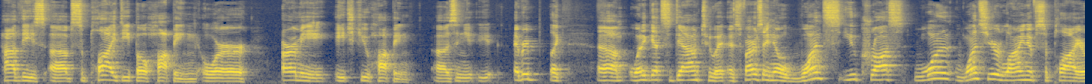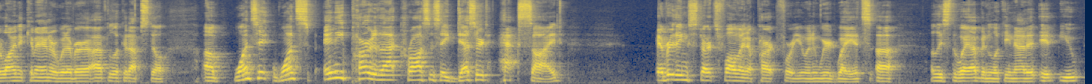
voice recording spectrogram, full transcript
have these uh, supply depot hopping or army HQ hopping Uh, as in you, you, every like um, when it gets down to it, as far as I know, once you cross one, once your line of supply or line of command or whatever, I have to look it up still. Um, once it, once any part of that crosses a desert hex side, everything starts falling apart for you in a weird way. It's uh, at least the way I've been looking at it. It you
